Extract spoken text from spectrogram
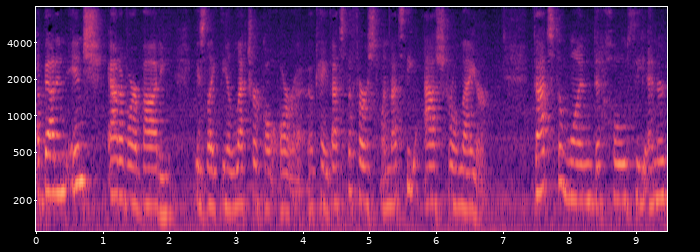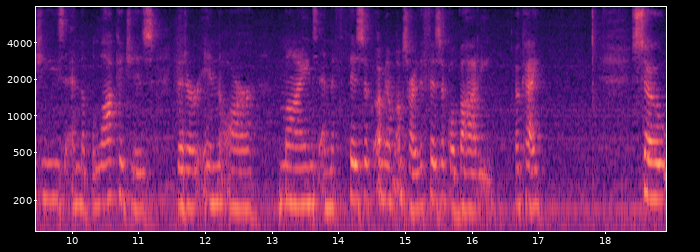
about an inch out of our body is like the electrical aura. Okay, that's the first one. That's the astral layer. That's the one that holds the energies and the blockages that are in our minds and the physical, I mean, I'm sorry, the physical body, okay? So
